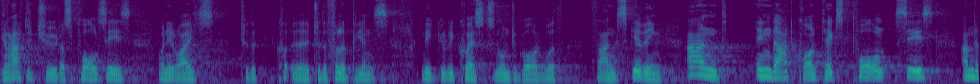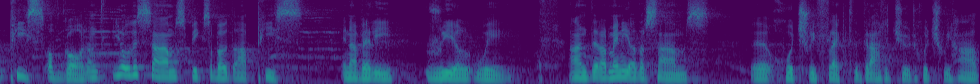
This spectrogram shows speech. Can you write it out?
gratitude, as Paul says when he writes to the, uh, to the Philippians. Make your requests known to God with thanksgiving. And in that context, Paul says, and the peace of God. And you know, this psalm speaks about that peace in a very real way. And there are many other psalms uh, which reflect the gratitude which we have.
